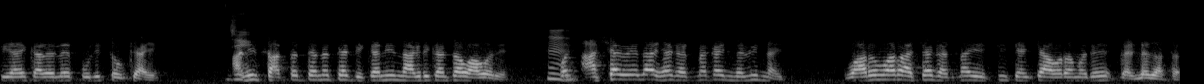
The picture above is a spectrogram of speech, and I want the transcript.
पीआय कार्यालय पोलीस चौकी आहे. आणि सातत्यानं त्या ठिकाणी नागरिकांचा वावर आहे. हम्म. पण अशा वेळेला ह्या घटना काही नवीन नाहीत. वारंवार अशा घटना एस टी स्टँडच्या आवारामध्ये घडल्या जातात.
